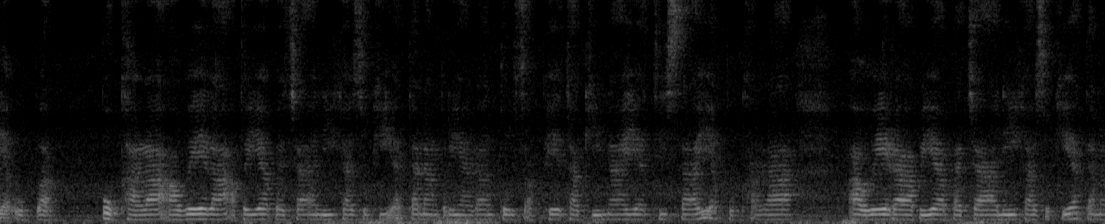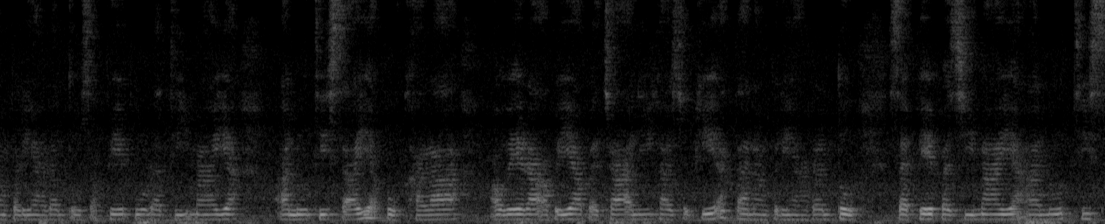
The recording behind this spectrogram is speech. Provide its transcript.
ยะอุป ปุคาราอเวราอภยปัชานิคาสุขีอัตตานังปริหารันตุสัพเพทักขินายะทิสายปุคาราอเวราอภยปัชานิคาสุขีอัตตานังปริหารันตุสัพเพปุรติมายะอนุทิสายปุคาราอเวราอภยปัชานิคาสุขีอัตตานังปริหารันตุสัพเพปัจฉิมายะอนุทิส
